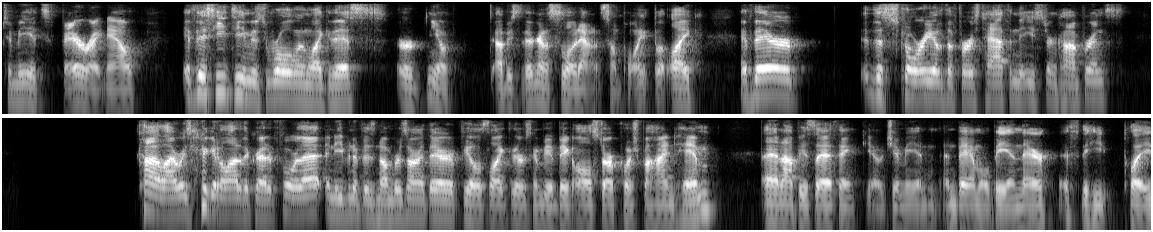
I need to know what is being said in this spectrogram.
to me it's fair right now. If this Heat team is rolling like this, or you know, obviously they're gonna slow down at some point, but like if they're the story of the first half in the Eastern Conference, Kyle Lowry's gonna get a lot of the credit for that, and even if his numbers aren't there, it feels like there's gonna be a big All Star push behind him. And obviously, I think you know Jimmy and, and Bam will be in there if the Heat play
